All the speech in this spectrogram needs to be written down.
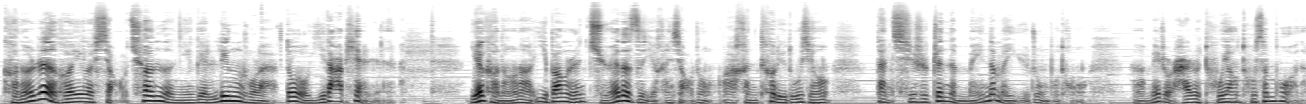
可能任何一个小圈子你给拎出来，都有一大片人。也可能呢，一帮人觉得自己很小众啊，很特立独行，但其实真的没那么与众不同啊，没准还是图羊图森破呢。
